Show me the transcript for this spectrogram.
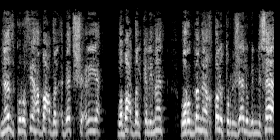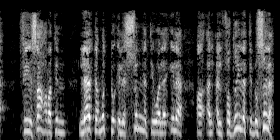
نذكر فيها بعض الأبيات الشعرية وبعض الكلمات وربما يختلط الرجال بالنساء في سهرة لا تمت إلى السنة ولا إلى الفضيلة بصلة.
